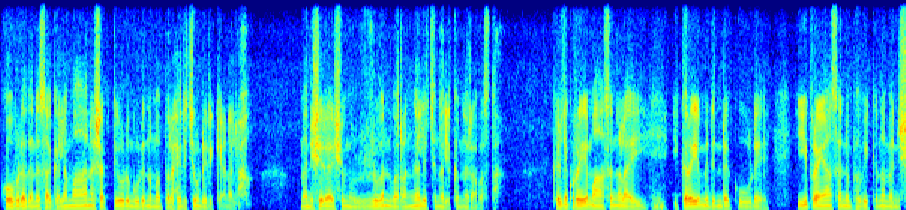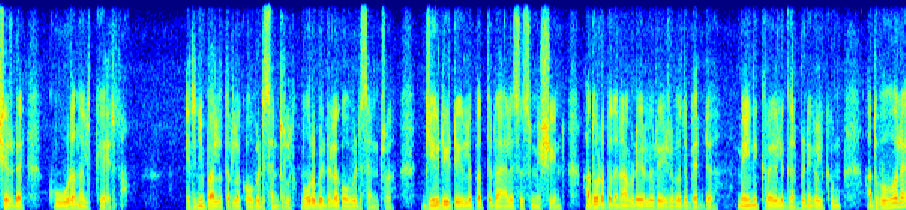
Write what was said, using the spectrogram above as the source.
കോവിഡ് അതിന്റെ സകലമാന ശക്തിയോടും കൂടി നമ്മൾ പ്രഹരിച്ചുകൊണ്ടിരിക്കുകയാണല്ലോ. മനുഷ്യരാശി മുഴുവൻ വിറങ്ങലിച്ച് നിൽക്കുന്നൊരവസ്ഥ. കഴിഞ്ഞ കുറേ മാസങ്ങളായി ഇക്രയും ഇതിന്റെ കൂടെ ഈ പ്രയാസം അനുഭവിക്കുന്ന മനുഷ്യരുടെ കൂടെ നിൽക്കുകയായിരുന്നു. എരിഞ്ഞിപ്പാലത്തുള്ള കോവിഡ് സെന്ററിൽ നൂറ് ബെഡുള്ള കോവിഡ് സെന്റർ ജെ ഡി ടിയിൽ പത്ത് ഡയാലിസിസ് മെഷീൻ അതോടൊപ്പം തന്നെ അവിടെയുള്ള ഒരു എഴുപത് ബെഡ് മെയിൻ ഇക്രയിൽ ഗർഭിണികൾക്കും അതുപോലെ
